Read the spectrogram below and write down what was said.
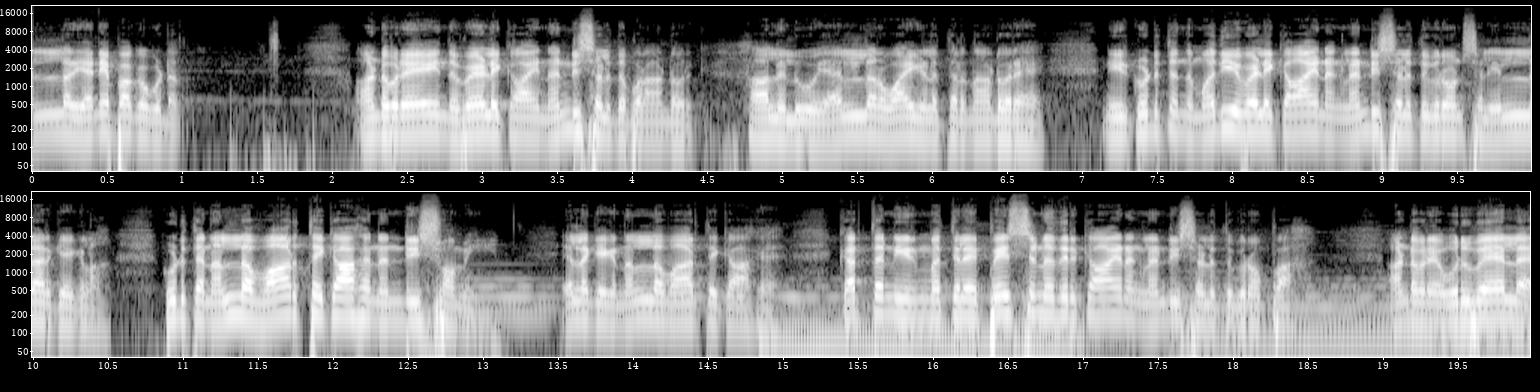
எல்லாரும் என்னைய பார்க்கக்கூடாது. ஆண்டவரே இந்த வேலைக்காய் நன்றி செலுத்த போகிறோம் ஆண்டவருக்கு. ஹாலலூ எல்லாரும் வாய்களை திறந்த ஆண்டவரே நீர் கொடுத்த இந்த மதிய வேலைக்காய் நாங்கள் நன்றி செலுத்துகிறோம்னு சொல்லி எல்லோரும் கேட்கலாம். கொடுத்த நல்ல வார்த்தைக்காக நன்றி சுவாமி. எல்லாம் கேட்க நல்ல வார்த்தைக்காக. கர்த்த நீர் மத்தியிலே பேசினதற்காக நாங்கள் நன்றி செலுத்துகிறோம்ப்பா. ஆண்டவரே ஒருவேளை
